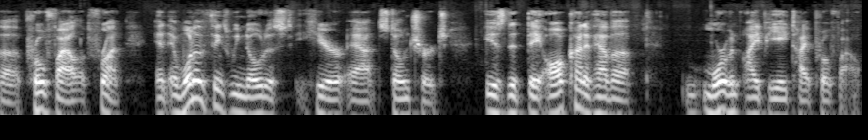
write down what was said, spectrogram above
uh, profile up front, and and one of the things we noticed here at Stone Church is that they all kind of have a more of an IPA type profile,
